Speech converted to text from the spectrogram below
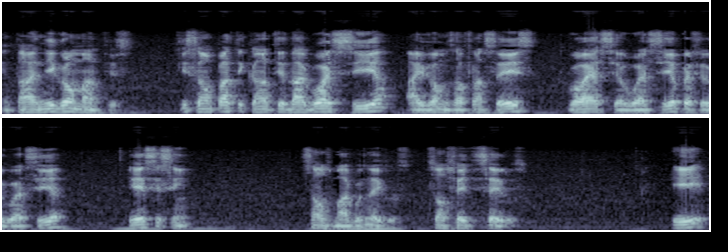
Então é nigromantes que são praticantes da goecia, aí vamos ao francês, goécia goecia, prefiro goecia, esses sim, são os magos negros, são os feiticeiros. E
